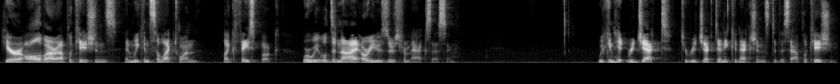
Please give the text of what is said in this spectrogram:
Here are all of our applications, and we can select one, like Facebook, where we will deny our users from accessing. We can hit reject to reject any connections to this application.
